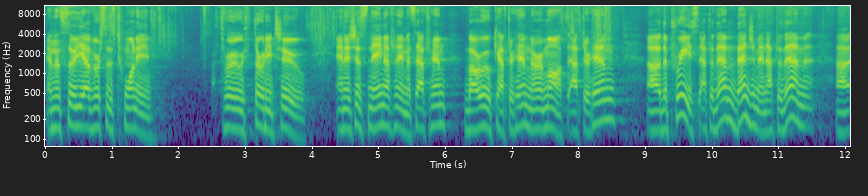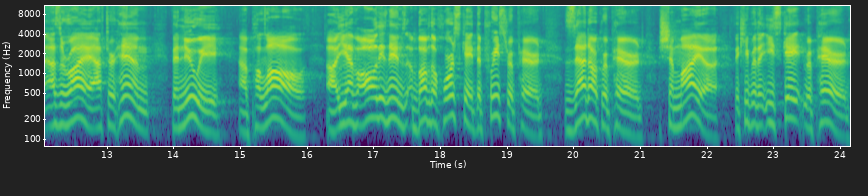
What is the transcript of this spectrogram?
And then so have verses 20 through 32. And it's just name after name. It's after him, Baruch, after him, Meremoth, after him, uh, the priest, after them, Benjamin, after them, uh, Azariah, after him, Binnui, uh, Palal. Uh, you have all these names. Above the horse gate, the priest repaired, Zadok repaired, Shemaiah, the keeper of the east gate, repaired.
